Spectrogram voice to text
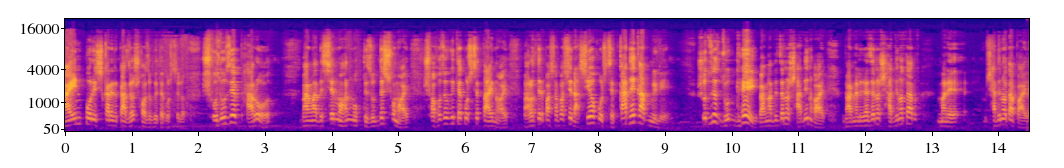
মাইন পরিষ্কারের কাজেও সহযোগিতা করছিল। শুধু যে ভারত বাংলাদেশের মহান মুক্তিযুদ্ধের সময় সহযোগিতা করছে তাই নয়, ভারতের পাশাপাশি রাশিয়াও করছে, কাঁধে কাঁধ মিলিয়ে। শুধু যে যুদ্ধেই বাংলাদেশ যেন স্বাধীন হয়, বাঙালিরা যেন স্বাধীনতার মানে স্বাধীনতা পায়,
